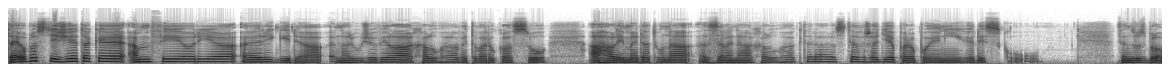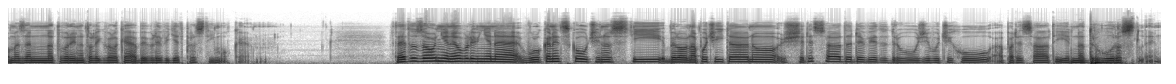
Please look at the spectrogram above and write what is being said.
té oblasti žije také Amphioria rigida, narůžovělá chaluha ve tvaru klasu a Halimedatuna zelená chaluha, která roste v řadě propojených disků. Cenzus byl omezen na tvory natolik velké, aby byly vidět prostým okem. V této zóně neovlivněné vulkanickou činností bylo napočítáno 69 druhů živočichů a 51 druhů rostlin.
